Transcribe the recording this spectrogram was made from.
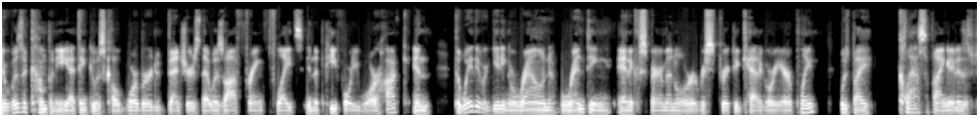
there was a company, I think it was called Warbird Adventures, that was offering flights in the P-40 Warhawk, and the way they were getting around renting an experimental or restricted category airplane was by classifying it as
